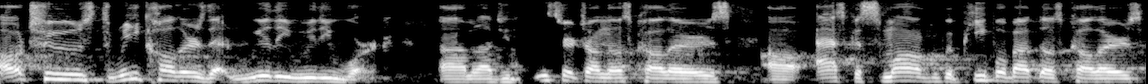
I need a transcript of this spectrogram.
I'll choose three colors that really, really work. Um, and I'll do research on those colors. I'll ask a small group of people about those colors.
